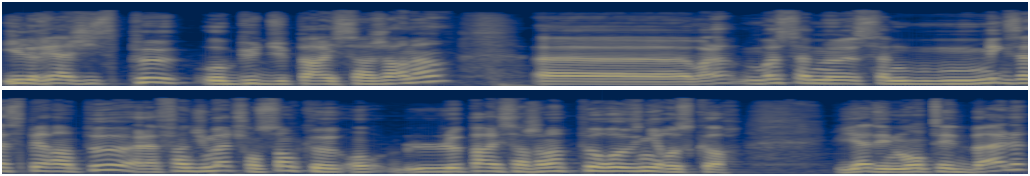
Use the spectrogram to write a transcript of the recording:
Ils réagissent peu au but du Paris Saint-Germain. Euh, voilà, moi ça me ça m'exaspère un peu. À la fin du match, on sent que le Paris Saint-Germain peut revenir au score. Il y a des montées de balles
